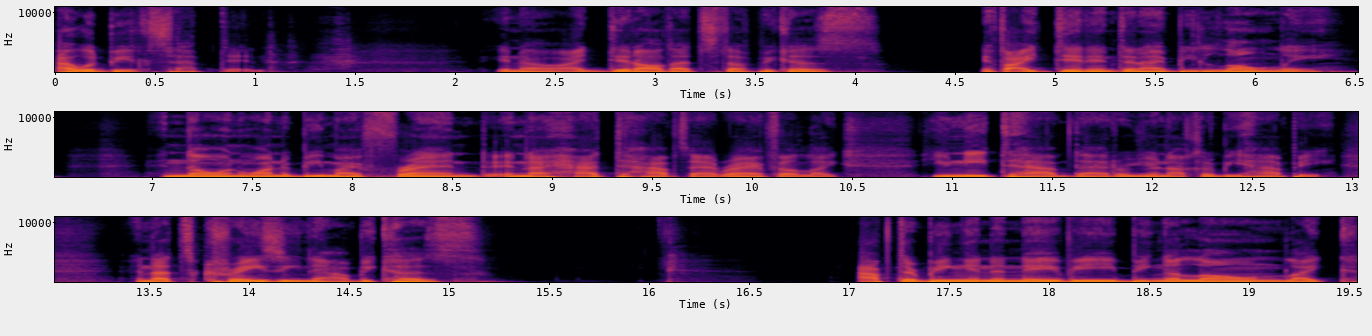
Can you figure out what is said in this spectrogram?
I would be accepted. You know, I did all that stuff because if I didn't, then I'd be lonely and no one wanted to be my friend. And I had to have that, right? I felt like you need to have that or you're not going to be happy. And that's crazy now because after being in the Navy, being alone, like,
